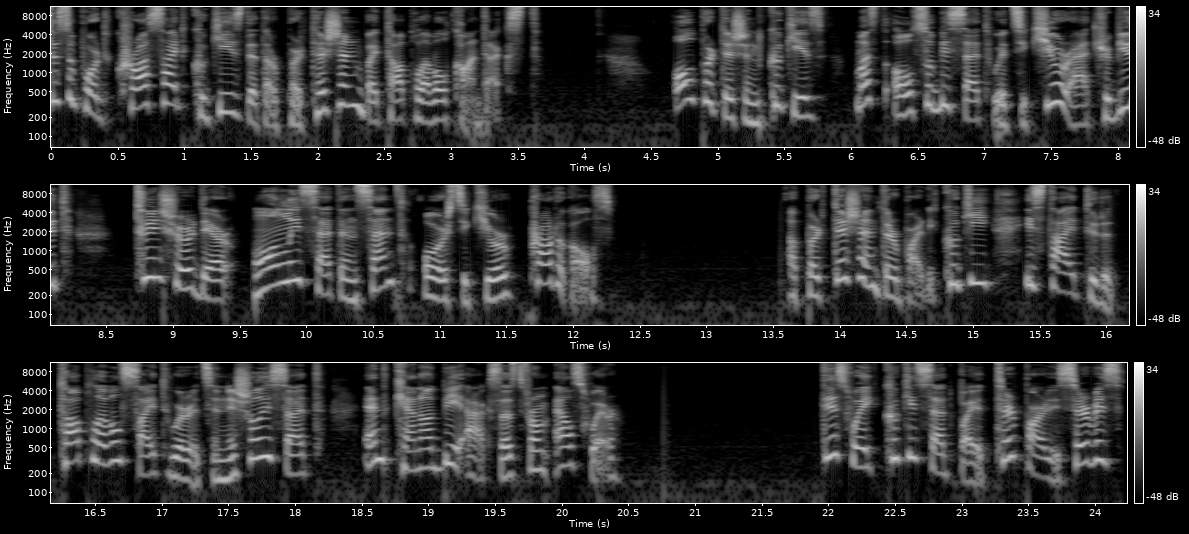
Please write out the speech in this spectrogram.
to support cross-site cookies that are partitioned by top-level context. All partitioned cookies must also be set with secure attribute to ensure they are only set and sent over secure protocols. A partitioned third-party cookie is tied to the top-level site where it's initially set and cannot be accessed from elsewhere. This way, cookies set by a third-party service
